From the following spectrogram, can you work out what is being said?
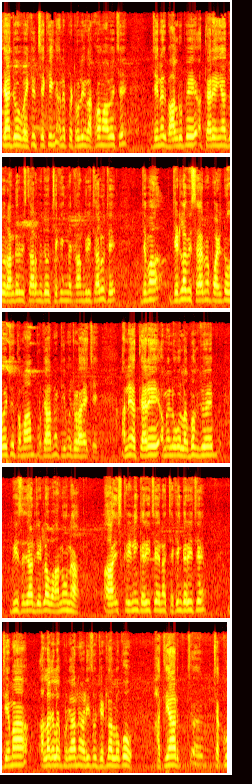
ત્યાં જો વ્હીકલ ચેકિંગ અને પેટ્રોલિંગ રાખવામાં આવે છે જેના ભાગરૂપે અત્યારે અહીંયા જો રાંદેર વિસ્તારમાં જો ચેકિંગની કામગીરી ચાલુ છે, જેમાં જેટલા બી શહેરમાં પોઈન્ટો હોય છે, તમામ પ્રકારના ટીમો જોડાય છે. અને અત્યારે અમે લોકો લગભગ જો એ વીસ હજાર જેટલા વાહનોના આ સ્ક્રીનિંગ કરી છે, એના ચેકિંગ કરી છે, જેમાં અલગ અલગ પ્રકારના અઢીસો જેટલા લોકો હથિયાર ચક્કુ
